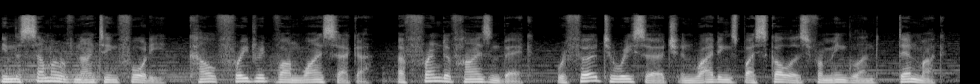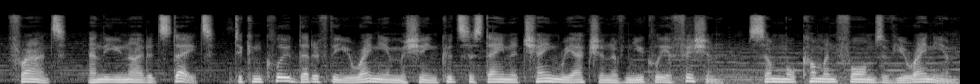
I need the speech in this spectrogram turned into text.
In the summer of 1940, Carl Friedrich von Weizsäcker, a friend of Heisenberg, referred to research and writings by scholars from England, Denmark, France, and the United States, to conclude that if the uranium machine could sustain a chain reaction of nuclear fission, some more common forms of uranium,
